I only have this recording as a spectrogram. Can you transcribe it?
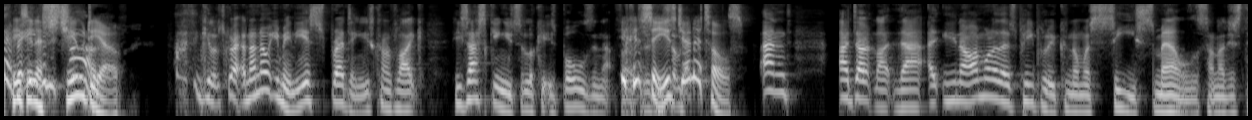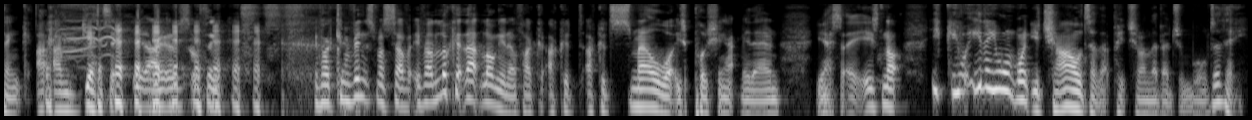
Yeah, he's in a even so, studio. I think he looks great, and I know what you mean. He is spreading. He's kind of like he's asking you to look at his balls in that. You can see his genitals. and I don't like that. Uh, You know, I'm one of those people who can almost see smells, and I just think I, I'm getting. I sort of think if I convince myself, if I look at that long enough, I, I could I could smell what he's pushing at me there. And yes, it's not. You, you, you know, you wouldn't want your child to have that picture on their bedroom wall, do they?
